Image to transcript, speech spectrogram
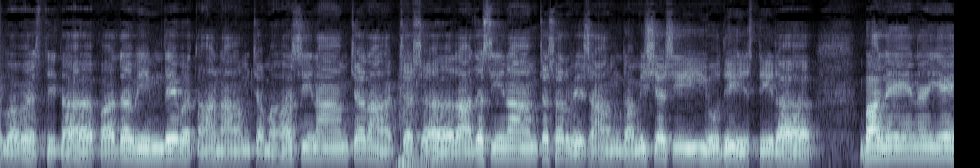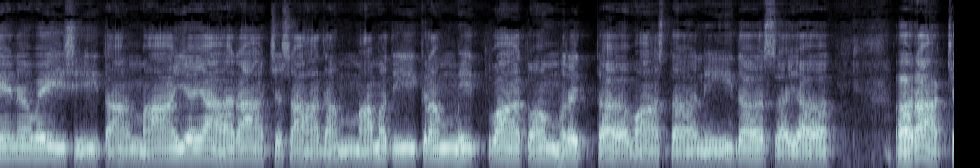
व्यवस्थितः पदवीं देवतानां च महर्षीणां च राक्षस राजसीनां च सर्वेषां गमिष्यसि युधिस्थिर बलेन येन वै सीतां मायया राक्षसादं मामतिक्रमित्वा त्वं हृत्तवास्तनिदर्शय राक्ष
